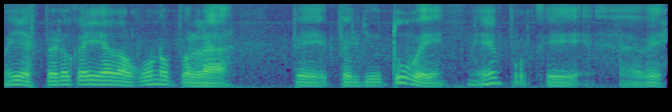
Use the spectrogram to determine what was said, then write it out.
Oye, espero que haya dado alguno por la, pel YouTube, ¿eh? Porque, a ver,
